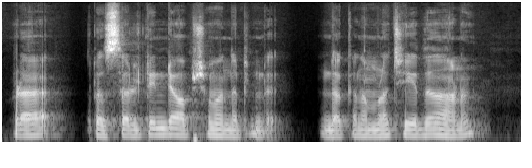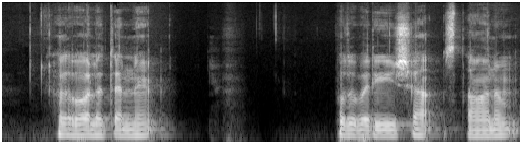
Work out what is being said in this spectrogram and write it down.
ഇവിടെ റിസൾട്ടിന്റെ ഓപ്ഷൻ വന്നിട്ടുണ്ട്. ഇതൊക്കെ നമ്മൾ ചെയ്തതാണ്. അതുപോലെ തന്നെ പൊതുപരീക്ഷ സ്ഥാനം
